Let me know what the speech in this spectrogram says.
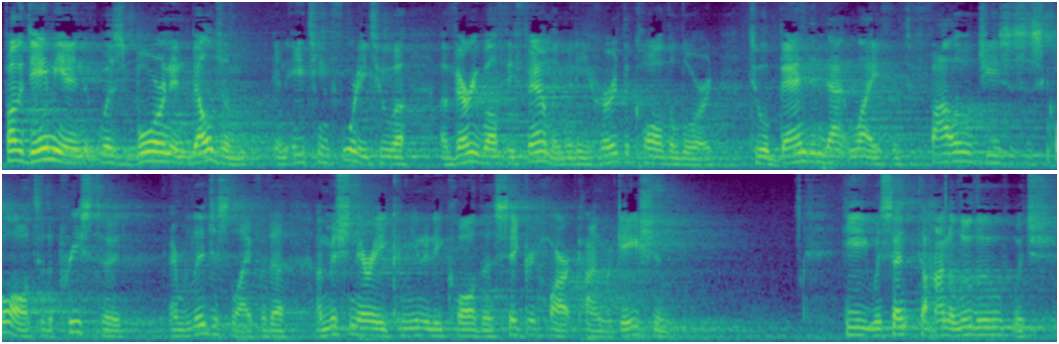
Father Damien was born in Belgium in 1840 to a, a very wealthy family when he heard the call of the Lord to abandon that life and to follow Jesus' call to the priesthood and religious life with a, a missionary community called the Sacred Heart Congregation. He was sent to Honolulu, which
